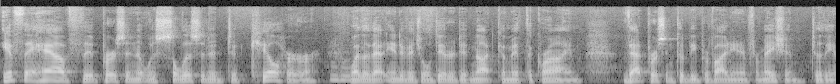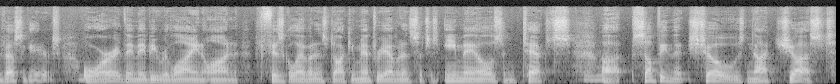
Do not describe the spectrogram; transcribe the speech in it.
If they have the person that was solicited to kill her, mm-hmm. whether that individual did or did not commit the crime, that person could be providing information to the investigators. Or they may be relying on physical evidence, documentary evidence, such as emails and texts, mm-hmm. uh, something that shows not just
